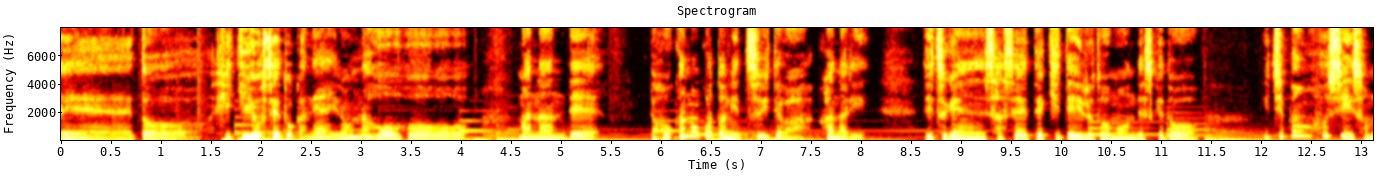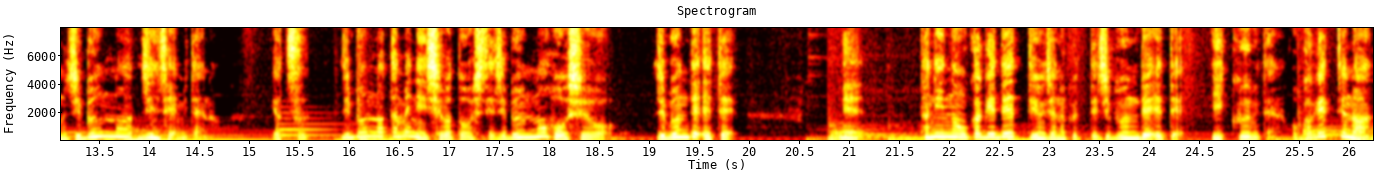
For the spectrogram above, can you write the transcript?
えっ、と、引き寄せとかね、いろんな方法を学んでで、他のことについてはかなり実現させてきていると思うんですけど、一番欲しいその自分の人生みたいなやつ、自分のために仕事をして自分の報酬を自分で得て、で、他人のおかげでっていうんじゃなくって自分で得ていくみたいな。おかげっていうのは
